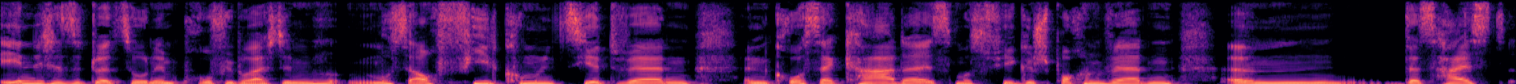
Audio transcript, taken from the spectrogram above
ähnliche Situationen im Profibereich. Da muss auch viel kommuniziert werden, ein großer Kader, es muss viel gesprochen werden. Ähm, das heißt,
